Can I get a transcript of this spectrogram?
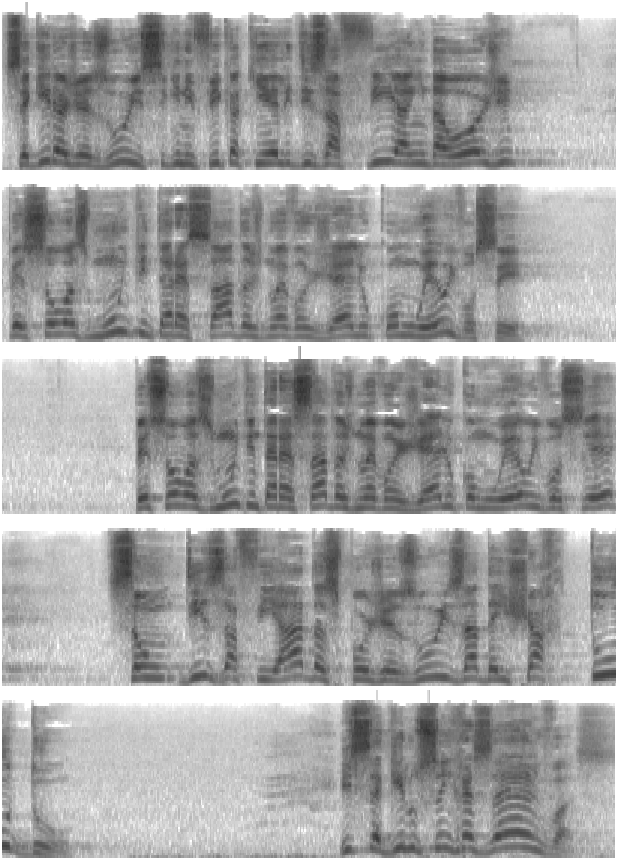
Seguir a Jesus significa que ele desafia ainda hoje pessoas muito interessadas no Evangelho, como eu e você. Pessoas muito interessadas no Evangelho, como eu e você, são desafiadas por Jesus a deixar tudo e segui-lo sem reservas.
